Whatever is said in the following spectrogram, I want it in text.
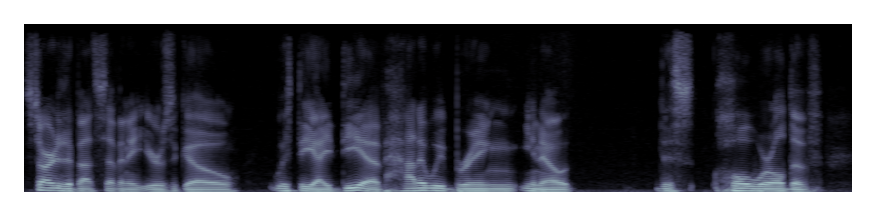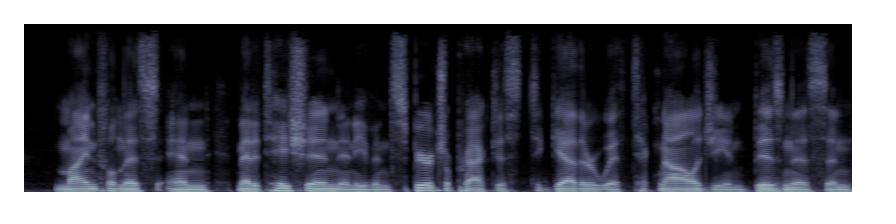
started about seven, eight years ago with the idea of how do we bring, you know, this whole world of mindfulness and meditation and even spiritual practice together with technology and business and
